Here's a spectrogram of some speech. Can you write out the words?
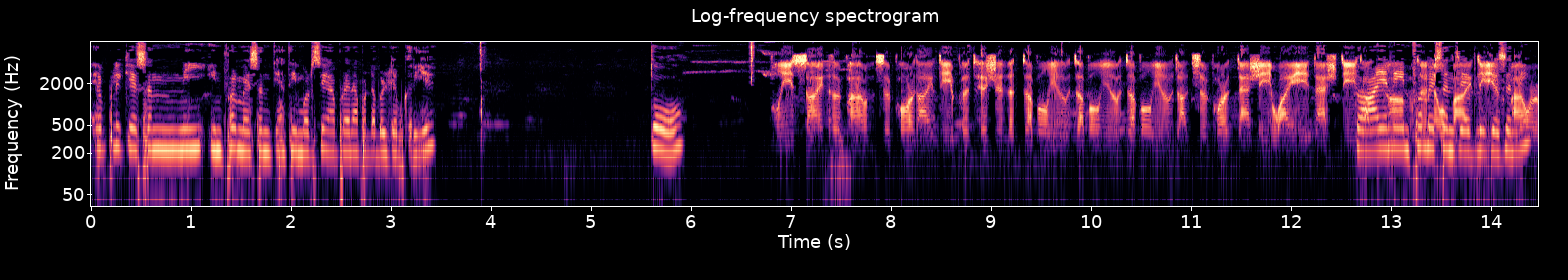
એપ્લિકેશનની ઇન્ફોર્મેશન ત્યાંથી મળશે આપણે એના પર ડબલ ટેપ કરીએ sign the pound support ID petition at તો આ એની www.support-ie-d.com information to છે help ID application ની. empower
